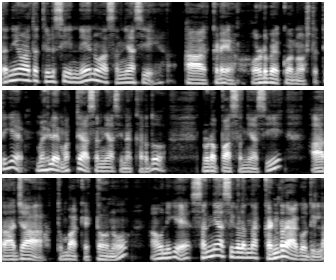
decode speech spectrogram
ಧನ್ಯವಾದ ತಿಳಿಸಿ ಇನ್ನೇನು ಆ ಸನ್ಯಾಸಿ ಆ ಕಡೆ ಹೊರಡಬೇಕು ಅನ್ನೋ ಅಷ್ಟೊತ್ತಿಗೆ ಮಹಿಳೆ ಮತ್ತೆ ಆ ಸನ್ಯಾಸಿನ ಕರೆದು, ನೋಡಪ್ಪ ಸನ್ಯಾಸಿ, ಆ ರಾಜ ತುಂಬ ಕೆಟ್ಟವನು. ಅವನಿಗೆ ಸನ್ಯಾಸಿಗಳನ್ನು ಕಂಡ್ರೆ ಆಗೋದಿಲ್ಲ.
